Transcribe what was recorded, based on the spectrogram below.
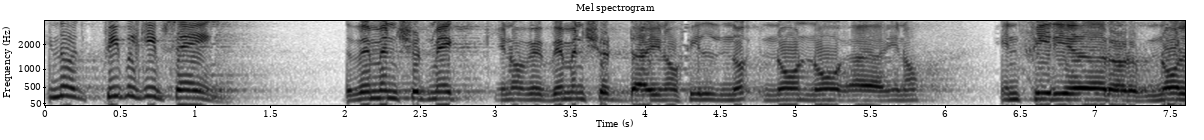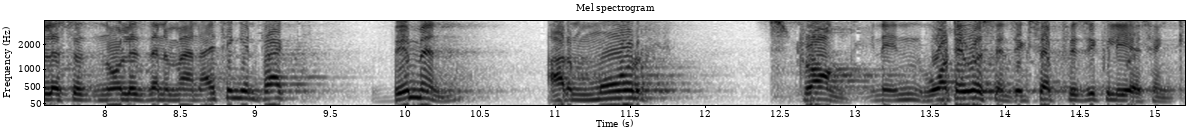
you know, people keep saying the women should make, you know, women should, uh, you know, feel no, no, no, uh, you know, inferior or no less, no less than a man. I think, in fact, women are more strong in, in whatever sense, except physically, I think.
